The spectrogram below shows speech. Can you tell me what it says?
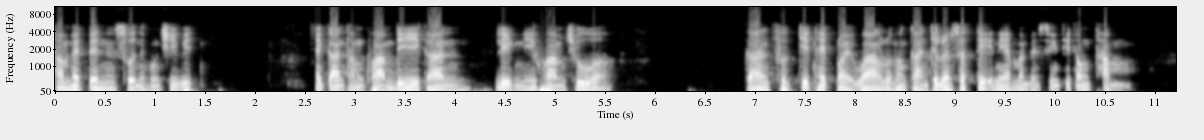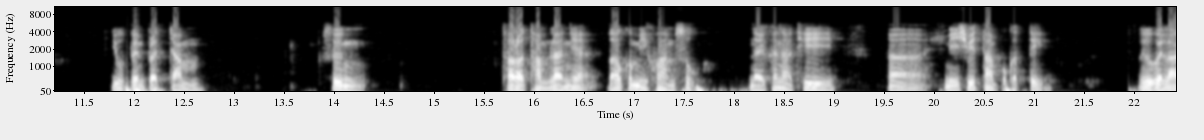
ทำให้เป็นส่วนหนึ่งของชีวิต ให้การทำความดีการหลีกหนีความชั่ว การฝึกจิตให้ปล่อยวางรวมทั้งการเจริญสติเนี่ยมันเป็นสิ่งที่ต้องทำอยู่เป็นประจำซึ่งถ้าเราทำแล้วเนี่ยเราก็มีความสุขในขณะที่มีชีวิตตามปกติ หรือเวลา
